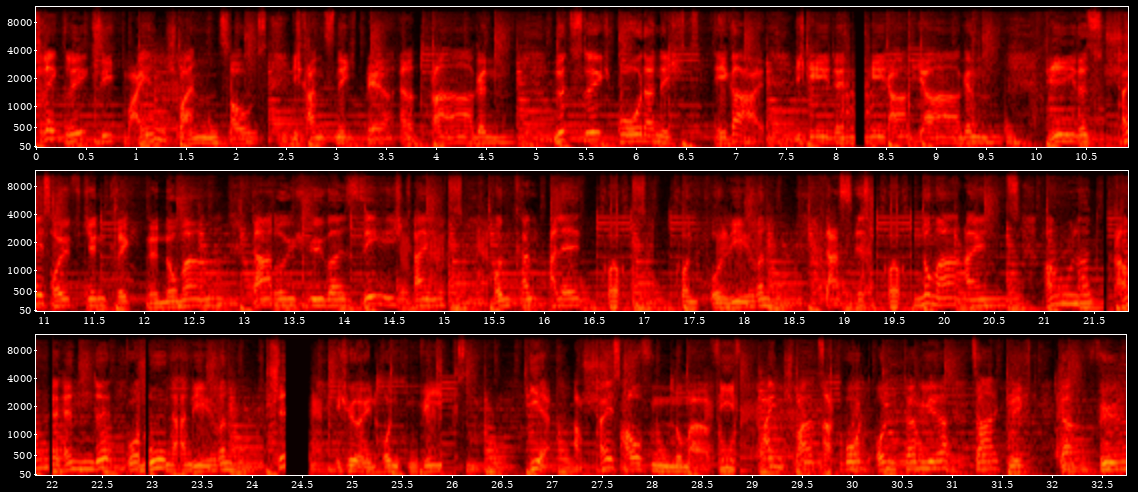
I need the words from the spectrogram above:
Schrecklich sieht mein Schwanz aus, ich kann's nicht mehr ertragen. Nützlich oder nicht, egal, ich geh den Jagd jagen. Jedes Scheißhäufchen kriegt ne Nummer, dadurch überseh ich keins und kann alle kurz kontrollieren. Das ist Koch Nummer eins. Paul hat braune Hände vor Bogen an ihren Schild. Ich höre ihn unten wiesen. Hier am Scheißhaufen Nummer 5. Ein Schwarzer wohnt unter mir, zahlt nicht dafür.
